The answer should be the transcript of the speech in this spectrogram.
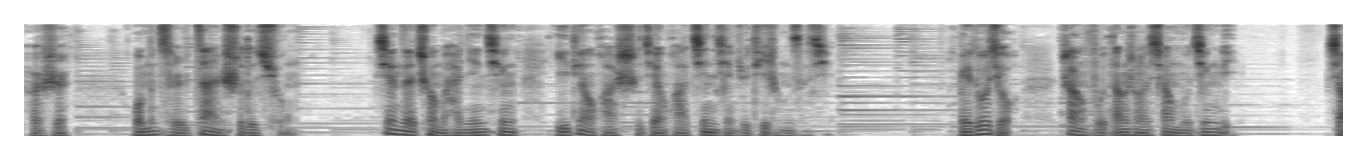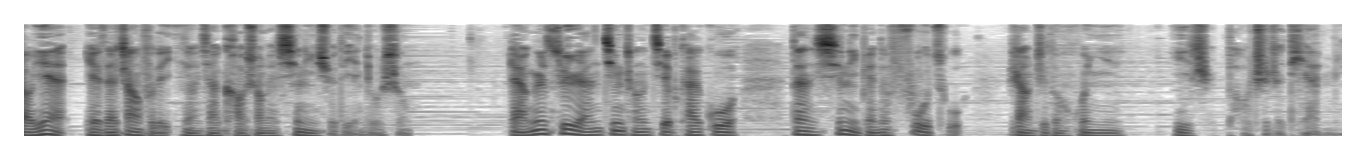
而是我们只是暂时的穷。现在趁我们还年轻，一定要花时间、花金钱去提升自己。”没多久，丈夫当上了项目经理，小燕也在丈夫的影响下考上了心理学的研究生。两个人虽然经常揭不开锅，但心里边的富足让这段婚姻一直保持着甜蜜。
